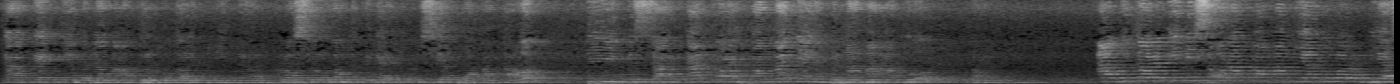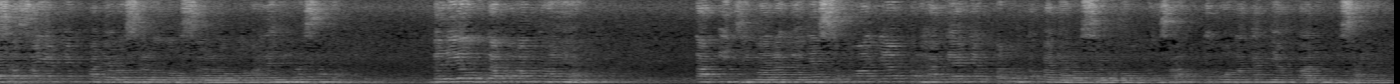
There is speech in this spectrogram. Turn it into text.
kakeknya bernama Abdul Muthalib meninggal. Rasulullah ketika itu usia 8 tahun dibesarkan oleh pamannya yang bernama Abu Talib. Abu Talib ini seorang paman yang luar biasa sayangnya kepada Rasulullah Sallallahu Alaihi Wasallam. Beliau bukan orang kaya, tapi jiwa raganya semuanya perhatiannya penuh kepada Rasulullah SAW keponakan yang paling disayang.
